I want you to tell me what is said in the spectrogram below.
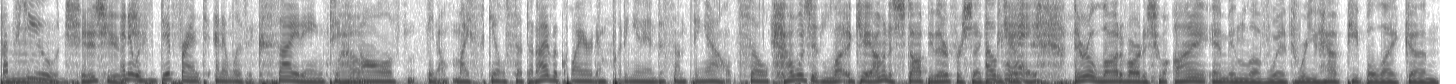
That's huge. Mm. It is huge. And it was was different and it was exciting taking Wow. all of you know my skill set that I've acquired and putting it into something else. So How was it like? Okay, I'm going to stop you there for a second Okay. because there are a lot of artists who I am in love with where you have people like um,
